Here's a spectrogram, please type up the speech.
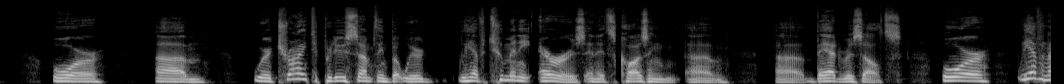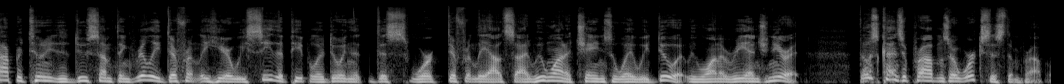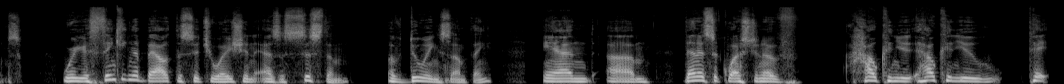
or um, we're trying to produce something, but we're we have too many errors and it's causing um, uh, bad results, or we have an opportunity to do something really differently here. We see that people are doing this work differently outside. We want to change the way we do it. We want to re-engineer it. Those kinds of problems are work system problems, where you're thinking about the situation as a system of doing something, and um, then it's a question of how can you how can you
